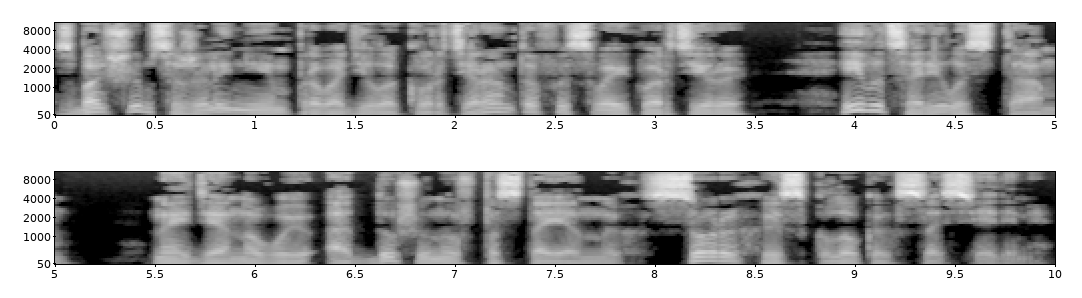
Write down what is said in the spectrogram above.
с большим сожалением проводила квартирантов из своей квартиры и воцарилась там, найдя новую отдушину в постоянных ссорах и склоках с соседями.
